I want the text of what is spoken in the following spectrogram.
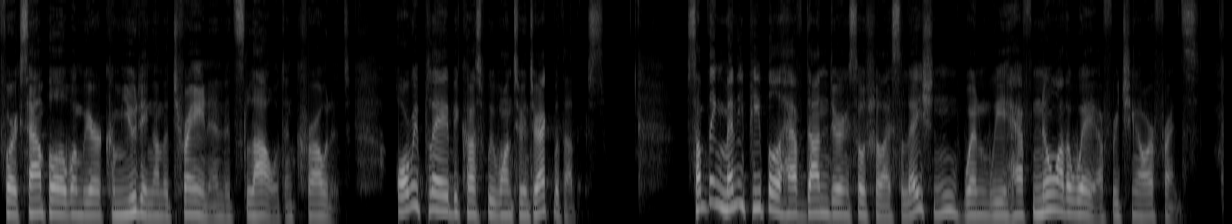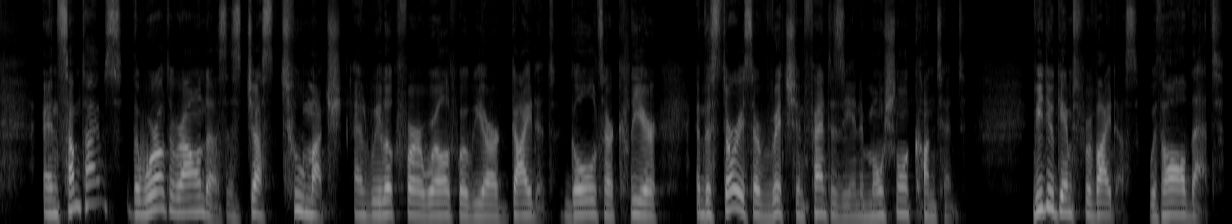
For example, when we are commuting on the train and it's loud and crowded. Or we play because we want to interact with others. Something many people have done during social isolation when we have no other way of reaching our friends. And sometimes the world around us is just too much and we look for a world where we are guided, goals are clear, and the stories are rich in fantasy and emotional content. Video games provide us with all that.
